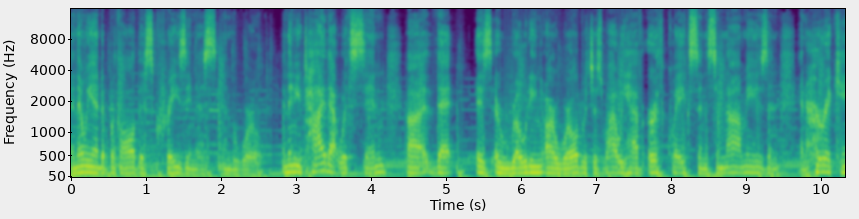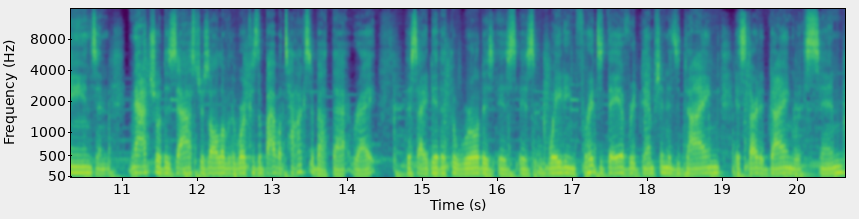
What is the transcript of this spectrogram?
And then we end up with all this craziness in the world. And then you tie that with sin uh, that is eroding our world, which is why we have earthquakes and tsunamis and, and hurricanes and natural disasters all over the world, because the Bible talks about that, right? This idea that the world is, is, is waiting for its day of redemption. It's dying. It started dying with sin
